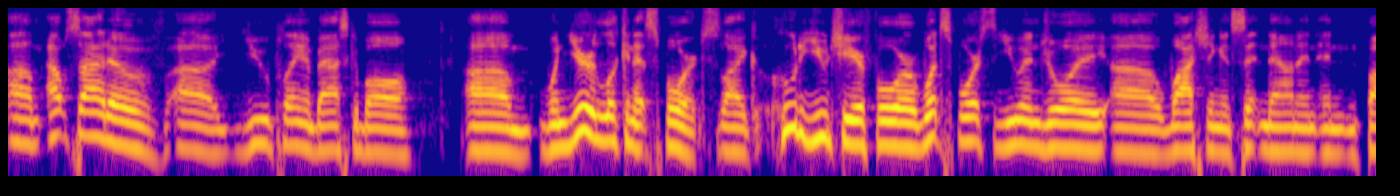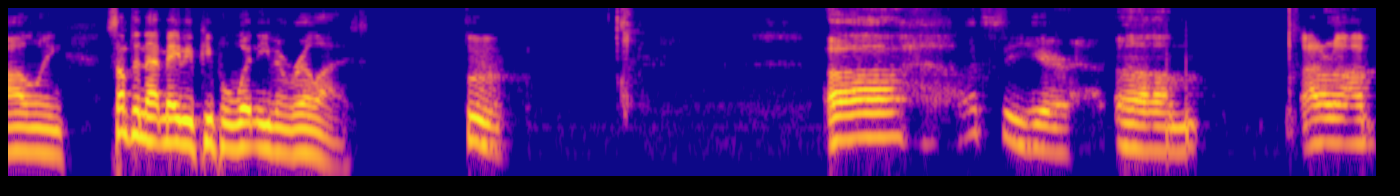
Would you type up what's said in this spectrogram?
Um, outside of uh, you playing basketball, um, when you're looking at sports, like who do you cheer for? What sports do you enjoy uh, watching and sitting down and, and following? Something that maybe people wouldn't even realize. Hmm. Uh, let's see here. Um, I don't know. I'm,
